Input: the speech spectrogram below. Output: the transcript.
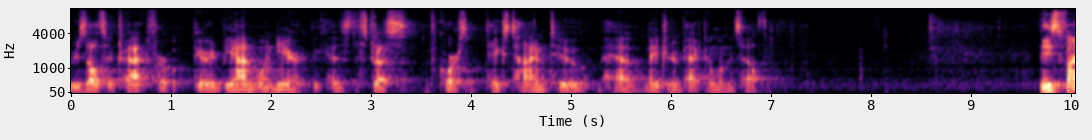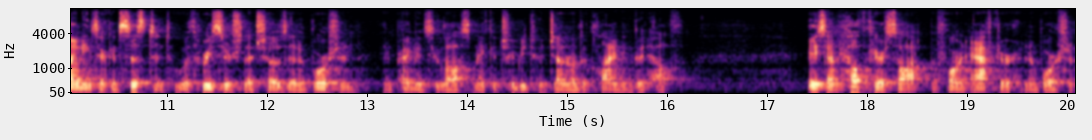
results are tracked for a period beyond one year because the stress, of course, takes time to have major impact on women's health. These findings are consistent with research that shows that abortion and pregnancy loss may contribute to a general decline in good health. Based on healthcare sought before and after an abortion,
